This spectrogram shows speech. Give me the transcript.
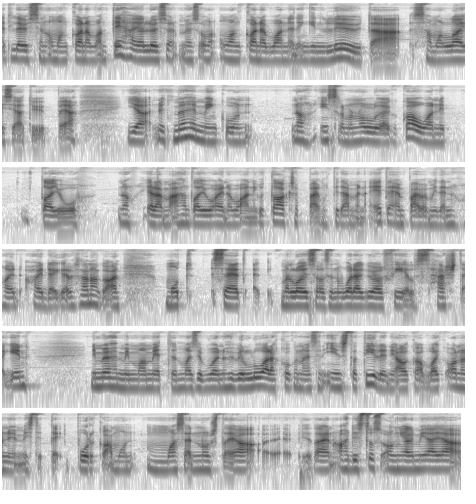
että löysi sen oman kanavan tehdä ja löysi myös oman kanavan jotenkin löytää samanlaisia tyyppejä. Ja nyt myöhemmin, kun no Instagram on ollut aika kauan, niin tajuu, no elämäähän tajuu aina vaan niin taaksepäin, mutta pitää mennä eteenpäin, vai miten Heidegger sanokaan. Mutta se, että mä loin sellaisen What a Girl Feels hashtagin, niin myöhemmin mä oon miettinyt, että mä olisin voinut hyvin luoda kokonaisen Insta-tilin ja alkaa vaikka anonyymisti purkaa mun masennusta ja jotain ahdistusongelmia ja,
